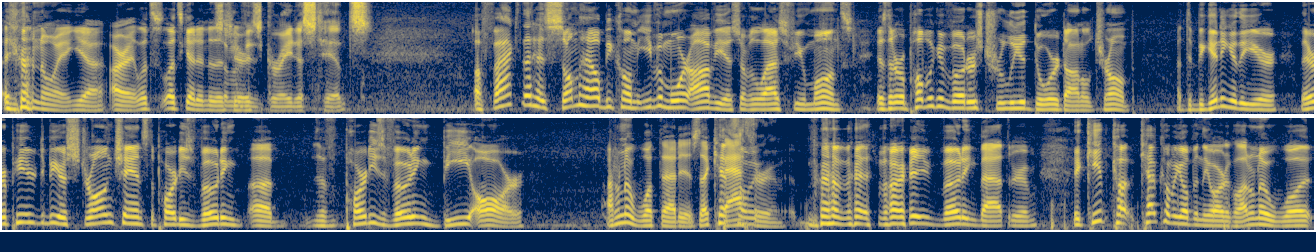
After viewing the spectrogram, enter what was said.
Annoying. Yeah. All right. Let's let's get into this Some here. of his greatest hits. A fact that has somehow become even more obvious over the last few months is that Republican voters truly adore Donald Trump. At the beginning of the year, there appeared to be a strong chance the party's voting, uh, the party's voting BR. I don't know what that is. That kept Bathroom. Coming, party voting bathroom. It kept co- kept coming up in the article. I don't know what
